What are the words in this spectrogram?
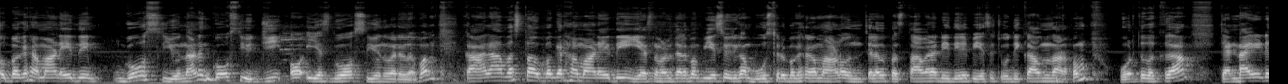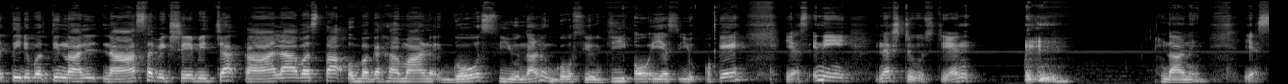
ഉപഗ്രഹമാണ് ഏത്? ഗോസ് യു എന്നാണ് GOES U G O S GOES U എന്ന് പറയുന്നത്. അപ്പം കാലാവസ്ഥ ഉപഗ്രഹമാണ് ഏത്? എസ് നമ്മൾ ചിലപ്പോൾ പി എസ് സി ചോദിക്കാം ബൂസ്റ്റർ ഉപഗ്രഹമാണോ എന്ന് ചിലപ്പോൾ പ്രസ്താവന രീതിയിൽ പി എസ് സി ചോദിക്കാവുന്നതാണ്. അപ്പം ഓർത്ത് വെക്കുക രണ്ടായിരത്തി ഇരുപത്തി നാലിൽ നാസ വിക്ഷേപിച്ച കാലാവസ്ഥ ഉപഗ്രഹമാണ് ഗോസ് യു എന്നാണ്. GOES U G O S U okay yes ഇനി നെക്സ്റ്റ് ക്വസ്റ്റ്യൻ എന്താണ് യെസ്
